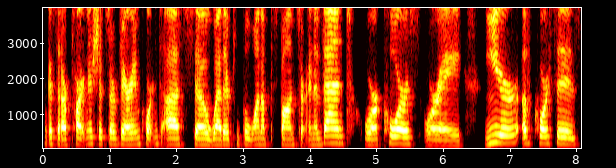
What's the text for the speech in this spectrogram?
Like I said, our partnerships are very important to us. So whether people want to sponsor an event or a course or a year of courses,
